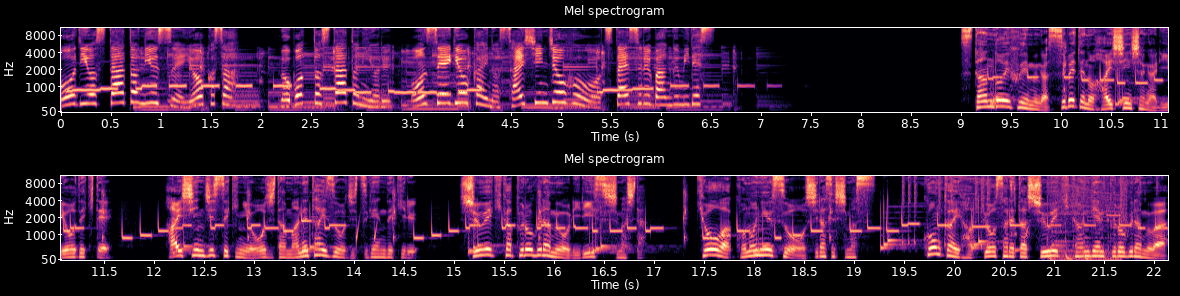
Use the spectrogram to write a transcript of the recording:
オーディオスタートニュースへようこそ。ロボットスタートによる音声業界の最新情報をお伝えする番組です。スタンド FM が全ての配信者が利用できて配信実績に応じたマネタイズを実現できる収益化プログラムをリリースしました。今日はこのニュースをお知らせします。今回発表された収益還元プログラムは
